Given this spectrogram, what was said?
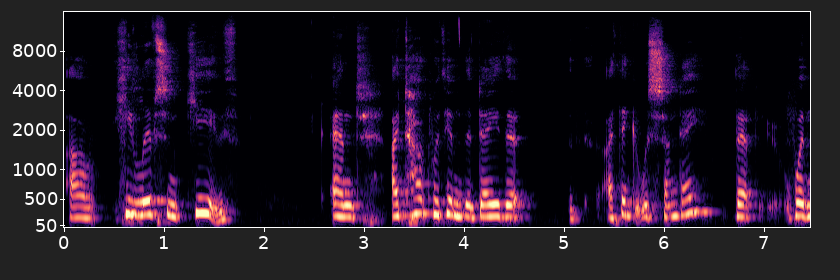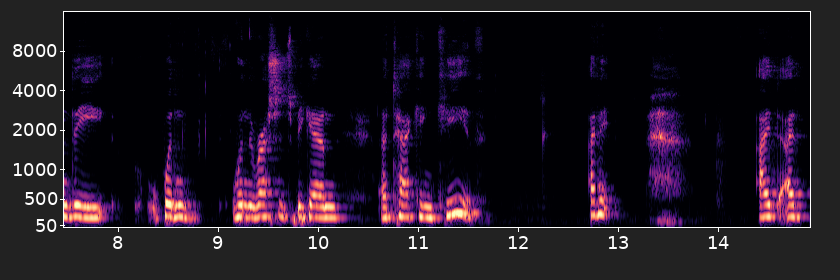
Uh, he lives in Kiev. And I talked with him the day that, I think it was Sunday, that when the, when, when the Russians began attacking Kiev. I mean, I, I,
